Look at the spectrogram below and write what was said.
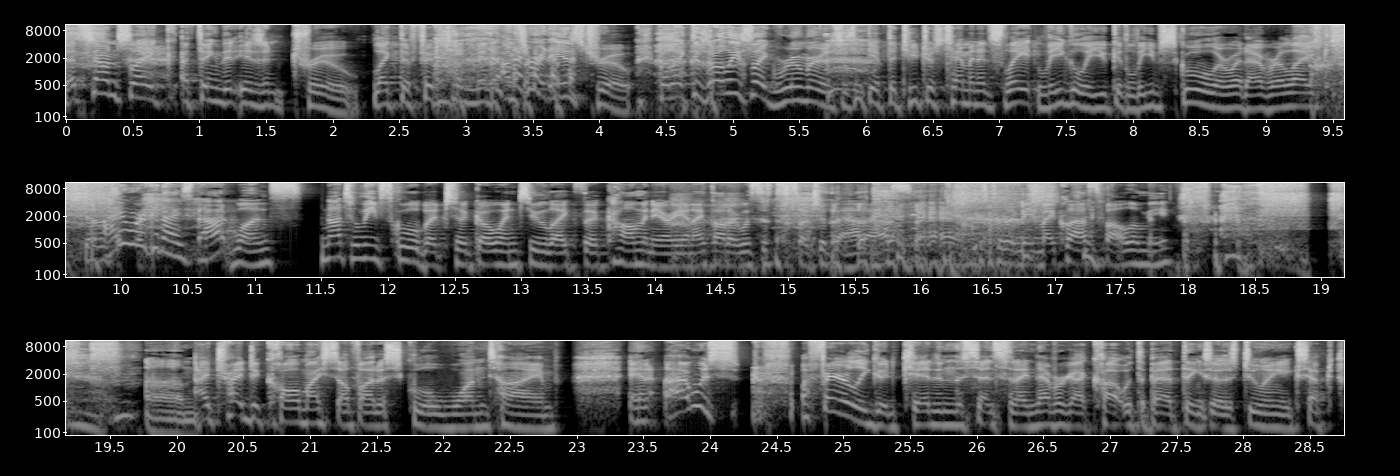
That sounds like a thing that isn't true. Like the 15 minute, I'm sure it is true, but like there's all these like rumors. Like if the teacher's 10 minutes late, legally you could leave school or whatever. Like, those- I organized that once, not to leave school, but to go into like the common area. And I thought I was just such a badass because I made my class follow me. Um, I tried to call myself out of school one time, and I was a fairly good kid in the sense that I never got caught with the bad things I was doing, except,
